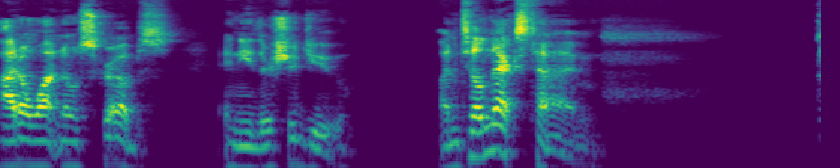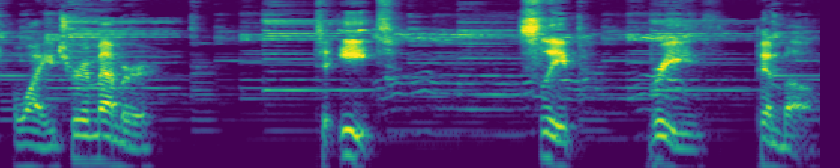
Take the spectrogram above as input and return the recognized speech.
I don't want no scrubs, and neither should you. Until next time, I want you to remember to eat, sleep, breathe, pinball.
